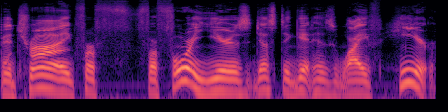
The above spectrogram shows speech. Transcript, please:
been trying for for four years just to get his wife here.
